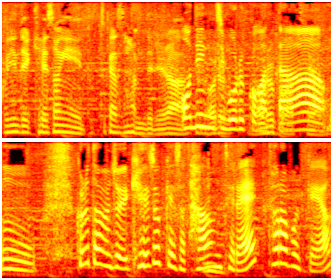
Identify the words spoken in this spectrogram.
본인들 개성이 독특한 사람들이라 어디 있는지 어려- 모를 것 같다. 같아요. 어. 그렇다면 저희 계속해서 다음 트랙 털어볼게요.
